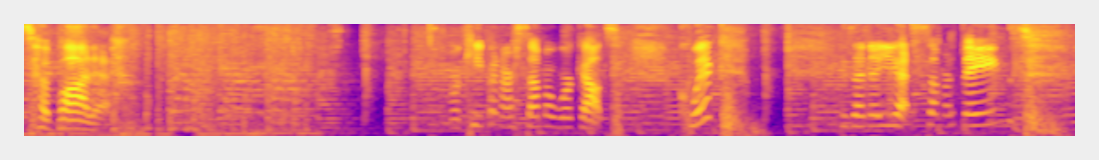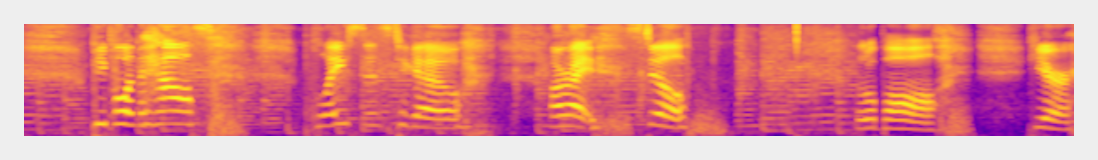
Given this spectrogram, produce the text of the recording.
Tabata. We're keeping our summer workouts quick because I know you got summer things, people in the house, places to go. All right, still, little ball here.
